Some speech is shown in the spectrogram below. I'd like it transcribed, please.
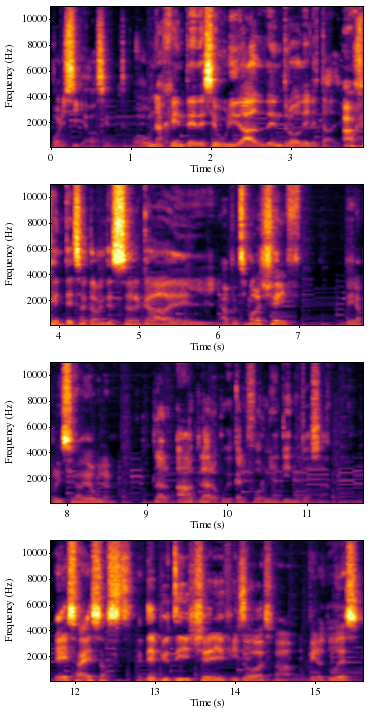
policía, básicamente, o un agente de seguridad dentro del estadio. Agente exactamente cerca del aproximado sheriff de la policía de Oakland. Claro, ah, claro, porque California tiene todas esas Esa, esos deputy, sheriff y toda esa pelotudez.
